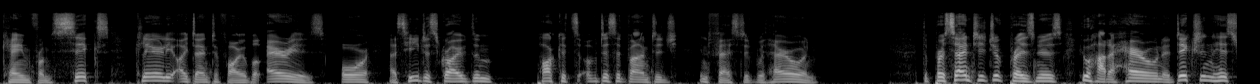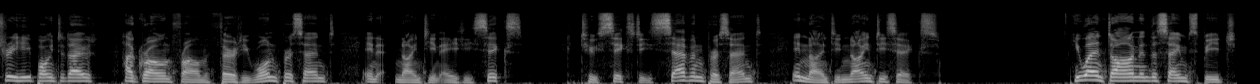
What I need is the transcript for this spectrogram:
came from six clearly identifiable areas, or, as he described them, pockets of disadvantage infested with heroin. The percentage of prisoners who had a heroin addiction history, he pointed out, had grown from 31% in 1986 to 67% in 1996. He went on in the same speech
